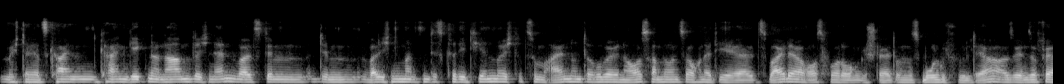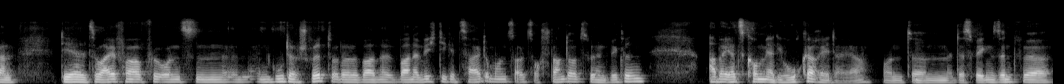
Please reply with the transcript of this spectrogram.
möchte jetzt keinen, keinen Gegner namentlich nennen, weil es dem, dem, weil ich niemanden diskreditieren möchte, zum einen. Und darüber hinaus haben wir uns auch in der DL 2 der Herausforderung gestellt und uns wohlgefühlt, ja. Also insofern, DL2 war für uns ein, ein guter Schritt oder war eine, war eine wichtige Zeit, um uns als auch Standort zu entwickeln. Aber jetzt kommen ja die Hochkaräter, ja. Und ähm, deswegen sind wir,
